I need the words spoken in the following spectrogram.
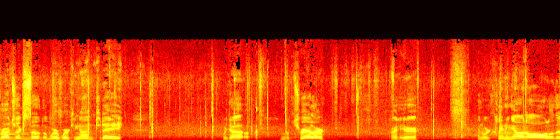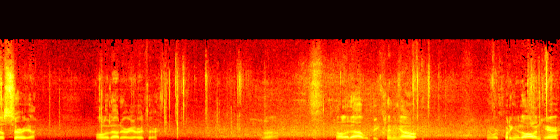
projects that we're working on today. We got the trailer right here and we're cleaning out all of this area. All of that area right there. Uh, all of that would be cleaning out and we're putting it all in here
